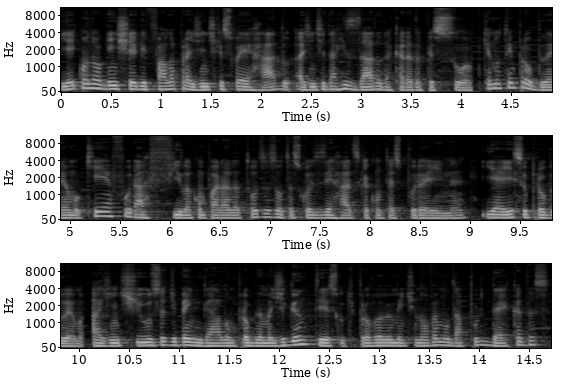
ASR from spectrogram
E aí quando alguém chega e fala pra gente que isso é errado, a gente dá risada da cara da pessoa, porque não tem problema. O que é furar a fila comparado a todas as outras coisas erradas que acontecem por aí, né? E é esse o problema. A gente usa de bengala um problema gigantesco que provavelmente não vai mudar por décadas,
